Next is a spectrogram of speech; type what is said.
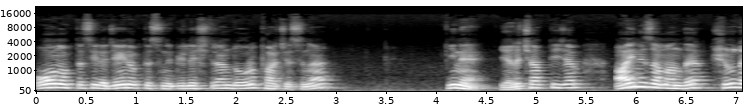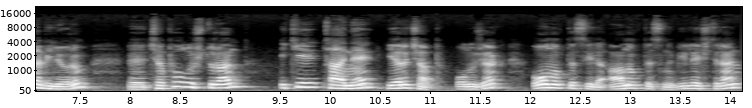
O noktası ile C noktasını birleştiren doğru parçasına yine yarı çap diyeceğim. Aynı zamanda şunu da biliyorum. e, Çapı oluşturan iki tane yarı çap olacak. O noktası ile A noktasını birleştiren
